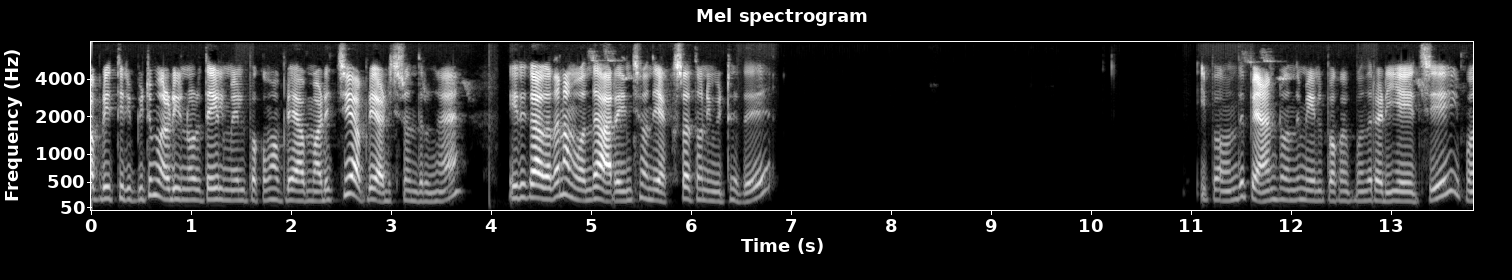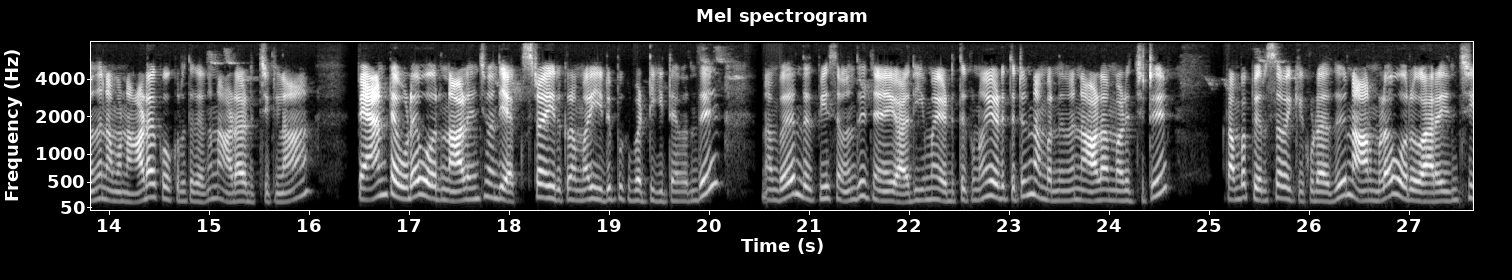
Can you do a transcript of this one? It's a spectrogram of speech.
அப்படியே திருப்பிட்டு மறுபடியும் இன்னொரு தையல் மேல் பக்கமாக அப்படியே மடித்து அப்படியே அடிச்சுட்டு வந்துடுங்க இதுக்காக தான் நம்ம வந்து அரை இன்ச்சு வந்து எக்ஸ்ட்ரா துணி விட்டுது. இப்போ வந்து பேண்ட் வந்து மேல் பக்கம் இப்போ வந்து ரெடி ஆயிடுச்சு. இப்போ வந்து நம்ம நாடா கோக்குறதுக்காக நாடா அடிச்சுக்கலாம். பேண்ட்டை விட ஒரு நாலு இன்ச்சு வந்து எக்ஸ்ட்ரா இருக்கிற மாதிரி இடுப்புக்கு பட்டிக்கிட்ட வந்து நம்ம இந்த பீஸை வந்து அதிகமாக எடுத்துக்கணும். எடுத்துகிட்டு நம்ம இந்த மாதிரி நாளாக மடிச்சுட்டு ரொம்ப பெருசாக வைக்கக்கூடாது. நார்மலாக ஒரு அரை இன்ச்சு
